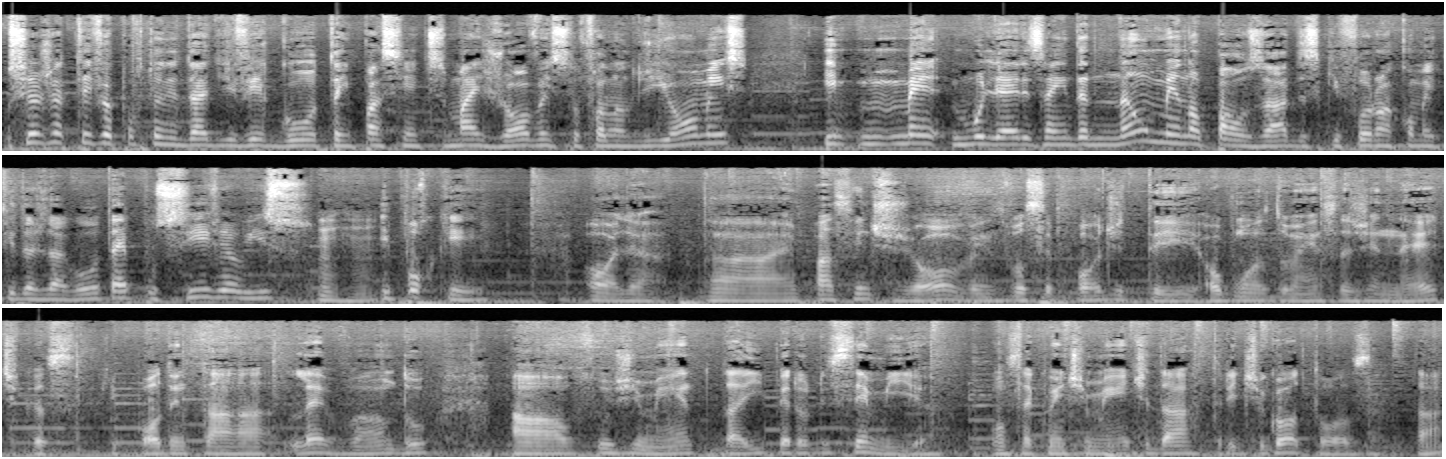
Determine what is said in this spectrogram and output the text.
o senhor já teve a oportunidade de ver gota em pacientes mais jovens, estou falando de homens, e mulheres ainda não menopausadas que foram acometidas da gota? É possível isso? Uhum. E por quê? Olha, ah, em pacientes jovens você pode ter algumas doenças genéticas que podem estar levando ao surgimento da hiperuricemia, consequentemente da artrite gotosa, tá?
